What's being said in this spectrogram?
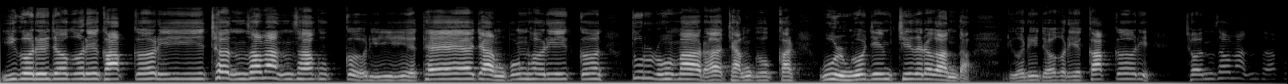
이거리 저거리 각거리 천사만사 국거리 대장군 허리끈 뚜루루 마라 장두칼 울무짐치 들어간다. 이거리 저거리 각거리 천사만사 국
